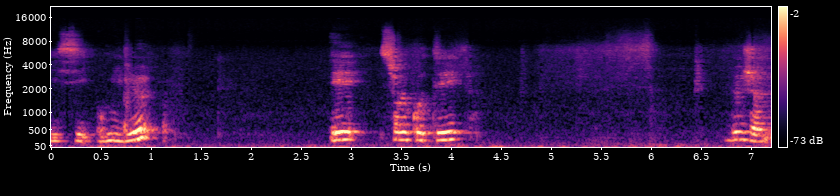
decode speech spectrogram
ici au milieu. Et sur le côté, le jaune.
